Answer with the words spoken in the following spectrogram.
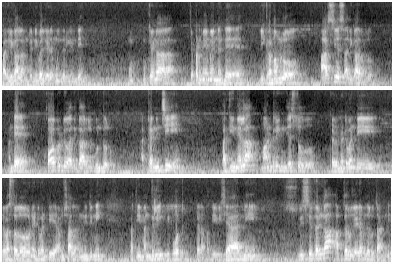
పదవీ కాలం రెన్యువల్ చేయడం జరిగింది. ము- ముఖ్యంగా చెప్పడం ఏమైందంటే ఈ క్రమంలో ఆర్సిఎస్ అధికారులు అంటే కోఆపరేటివ్ అధికారులు గుంటూరు. అక్కడి నుంచి ప్రతి నెల మానిటరింగ్ చేస్తూ ఇక్కడ ఉన్నటువంటి వ్యవస్థలో ఉన్నటువంటి అంశాలన్నింటినీ ప్రతి మంత్లీ రిపోర్ట్ ఇక్కడ ప్రతి విషయాన్ని సునిశ్చితంగా అబ్జర్వ్ చేయడం జరుగుతుంది.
